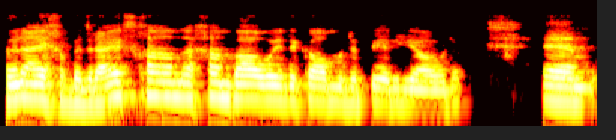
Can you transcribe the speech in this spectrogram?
hun eigen bedrijf gaan, gaan bouwen in de komende periode. En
